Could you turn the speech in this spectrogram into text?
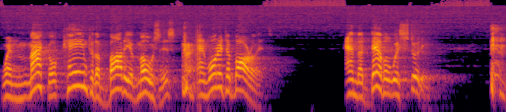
when Michael came to the body of Moses and wanted to borrow it. And the devil withstood him.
